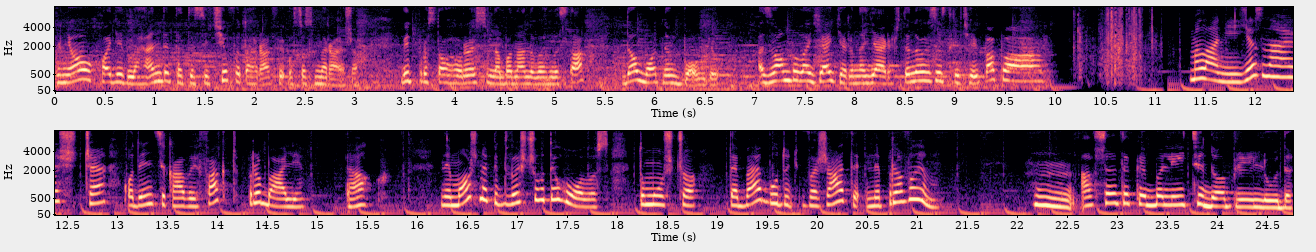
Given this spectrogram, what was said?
Про нього ходять легенди та тисячі фотографій у соцмережах від простого рису на бананових листах до модних боулів. А з вами була я, Ірина Яриш. До нових зустрічей, Па-па! Меланії, я знаю ще один цікавий факт про Балі. Так. Не можна підвищувати голос, тому що тебе будуть вважати неправим. Хм, а все-таки балійці добрі люди,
